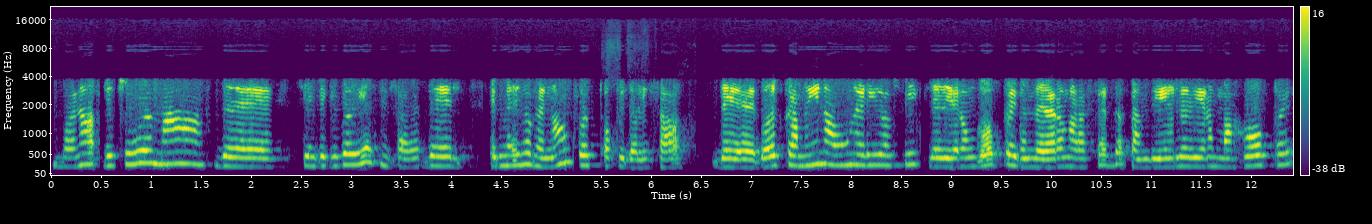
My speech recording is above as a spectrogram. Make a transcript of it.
Bueno, yo estuve más de ciento y pico días sin saber de él. Él me dijo que no, fue hospitalizado. De todo el camino a un herido así, le dieron golpe y cuando llegaron a la celda también le dieron más golpes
